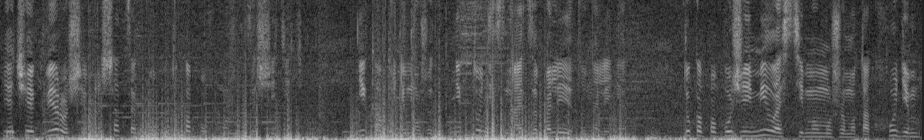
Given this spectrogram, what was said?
я человек верующий, обращаться к Богу. Только Бог может защитить. Никого не может, никто не знает, заболеет он или нет. Только по Божьей милости мы можем вот так ходим.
